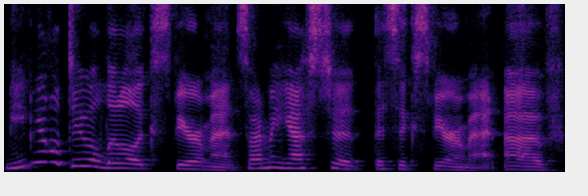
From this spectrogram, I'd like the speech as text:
maybe I'll do a little experiment. So I'm a yes to this experiment of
